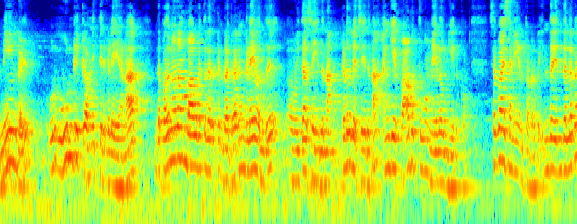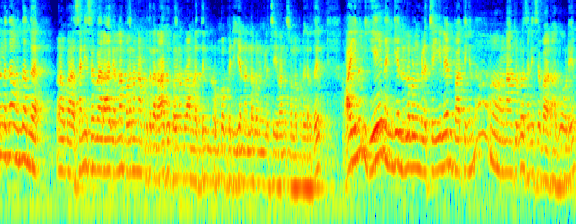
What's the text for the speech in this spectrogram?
நீங்கள் ஊ- ஊன்றி கவனித்தீர்களேயானால் இந்த பதினோராம் பாவகத்தில் இருக்கின்ற கிரகங்களே வந்து இதாக செய்யுதுன்னா கெடுதலை செய்யுதுன்னா அங்கே பாபத்துவம் மேலோங்கி இருக்கும். செவ்வாய் சனியின் தொடர்பு. இந்த இந்த லெவலில் தான் வந்து அந்த ப- சனி செவ்வாய் ராகு எல்லாம் பதினொன்றாம் இடத்துல ராகு பதினொன்றாம் இடத்தில் ரொம்ப பெரிய நல்ல பலன்களை செய்வான்னு சொல்லப்படுகிறது. ஆயினும் ஏன் இங்கே நல்ல பலன்களை செய்யலேன்னு பார்த்தீங்கன்னா நான் சொல்கிற சனி செவ்வாய் ராகுவோடைய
